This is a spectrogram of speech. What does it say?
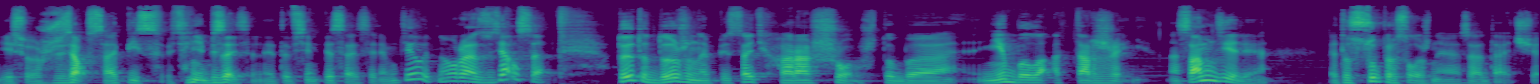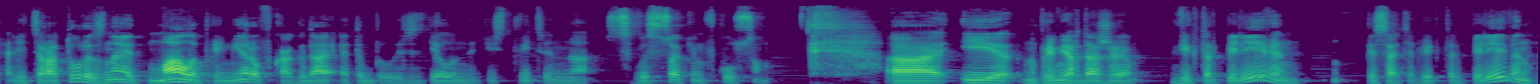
если уж взялся описывать, не обязательно это всем писателям делать, но раз взялся, то это должен описать хорошо, чтобы не было отторжения. На самом деле, это суперсложная задача. Литература знает мало примеров, когда это было сделано действительно с высоким вкусом. А, и, например, даже Виктор Пелевин, писатель Виктор Пелевин,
